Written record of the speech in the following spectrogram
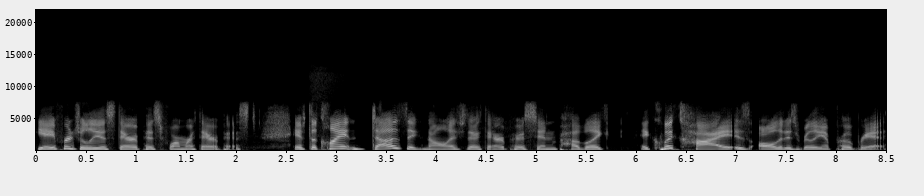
Yay for Julia's therapist, former therapist. If the client does acknowledge their therapist in public, a quick hi is all that is really appropriate.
